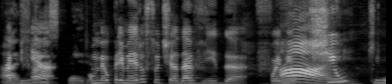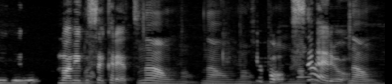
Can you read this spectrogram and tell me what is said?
Sabia? o meu primeiro sutiã da vida foi Ai. meu tio que me deu no amigo não. secreto. Não, não, não. não tipo, não, sério? Não.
